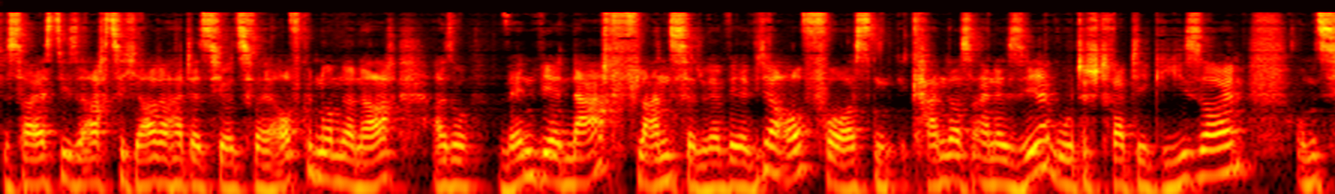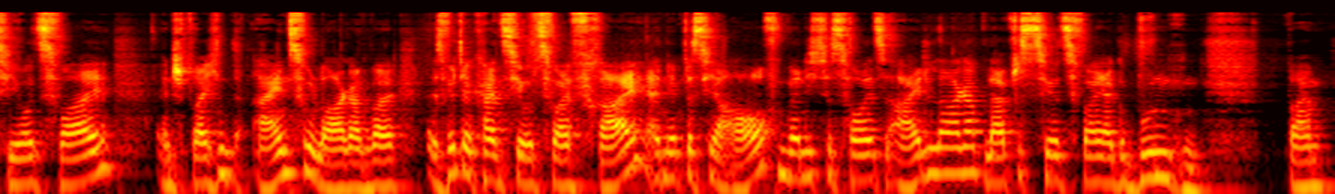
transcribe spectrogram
Das heißt, diese 80 Jahre hat der CO2 aufgenommen danach. Also wenn wir nachpflanzen, wenn wir wieder aufforsten, kann das eine sehr gute Strategie sein, um CO2 entsprechend einzulagern, weil es wird ja kein CO2 frei, er nimmt es ja auf und wenn ich das Holz einlager, bleibt das CO2 ja gebunden. Beim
